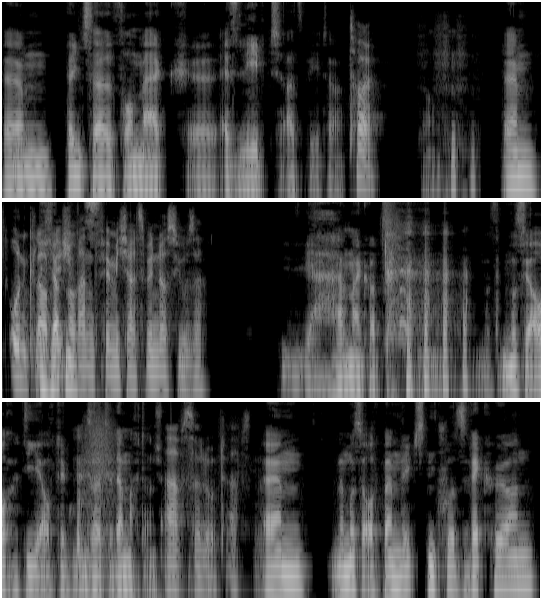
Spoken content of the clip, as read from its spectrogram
ähm, ThinkCell vom Mac, äh, es lebt als Beta. Toll. So. Ähm, Unglaublich spannend für mich als Windows-User. Ja, mein Gott. muss, muss ja auch die auf der guten Seite der Macht ansprechen. Absolut, absolut. Ähm, man muss auch beim nächsten kurz weghören.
